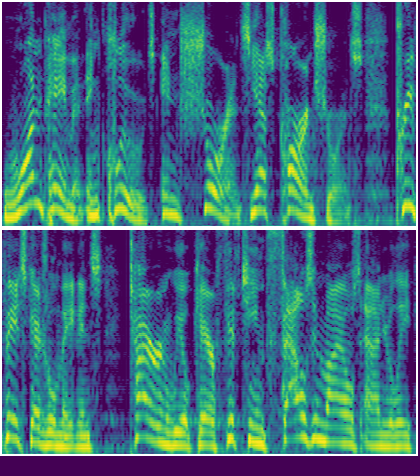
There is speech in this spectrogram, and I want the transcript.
one payment includes insurance, yes, car insurance, prepaid schedule maintenance, tire and wheel care, 15,000 miles annually,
